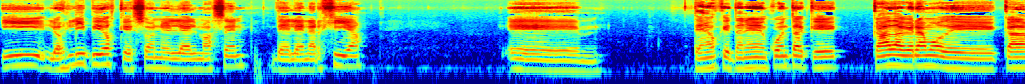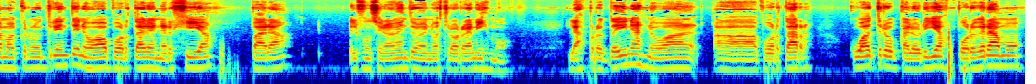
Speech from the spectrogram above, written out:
y los lípidos, que son el almacén de la energía. Eh, tenemos que tener en cuenta que cada gramo de cada macronutriente nos va a aportar energía para el funcionamiento de nuestro organismo. Las proteínas nos van a aportar 4 calorías por gramo,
